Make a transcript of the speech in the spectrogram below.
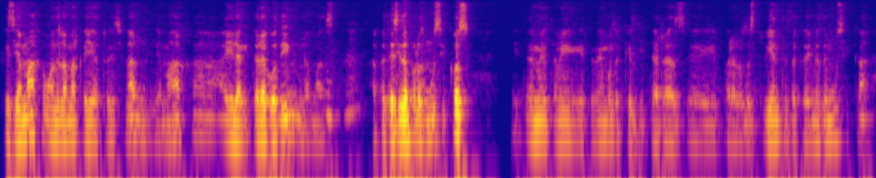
que es Yamaha, bueno, la marca ya tradicional, Yamaha, hay la guitarra Godin, la más apetecida por los músicos, y también, también tenemos lo que es guitarras eh, para los estudiantes de academias de música,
